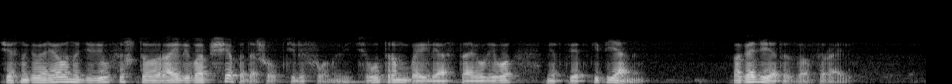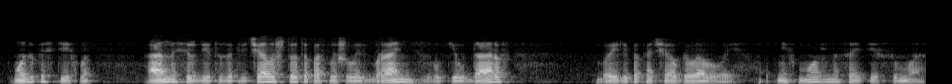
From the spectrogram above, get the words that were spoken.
Честно говоря, он удивился, что Райли вообще подошел к телефону, ведь утром Бейли оставил его мертвецки пьяным. «Погоди», — отозвался Райли. Музыка стихла. Анна сердито закричала что-то, послышалась брань, звуки ударов — Бейли покачал головой. От них можно сойти с ума,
